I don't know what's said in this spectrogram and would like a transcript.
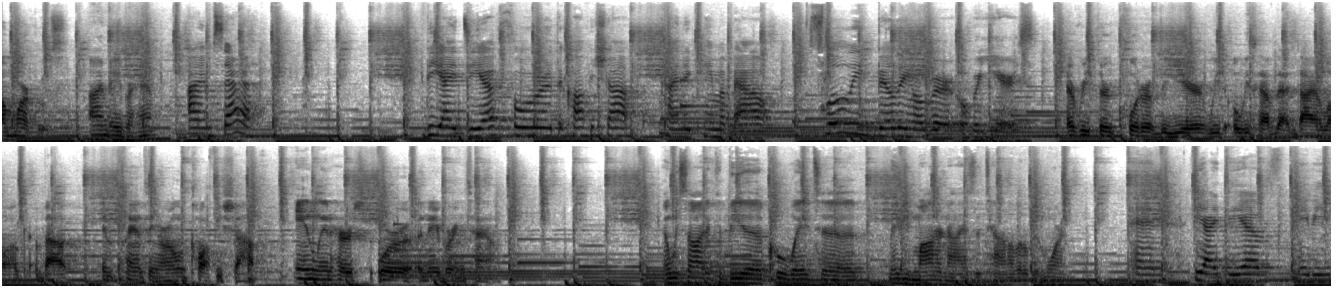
I'm Marcos. I'm Abraham. I'm Sarah. The idea for the coffee shop kind of came about slowly building over over years. Every third quarter of the year, we'd always have that dialogue about implanting our own coffee shop in Lyndhurst or a neighboring town. And we thought it could be a cool way to maybe modernize the town a little bit more. And the idea of maybe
